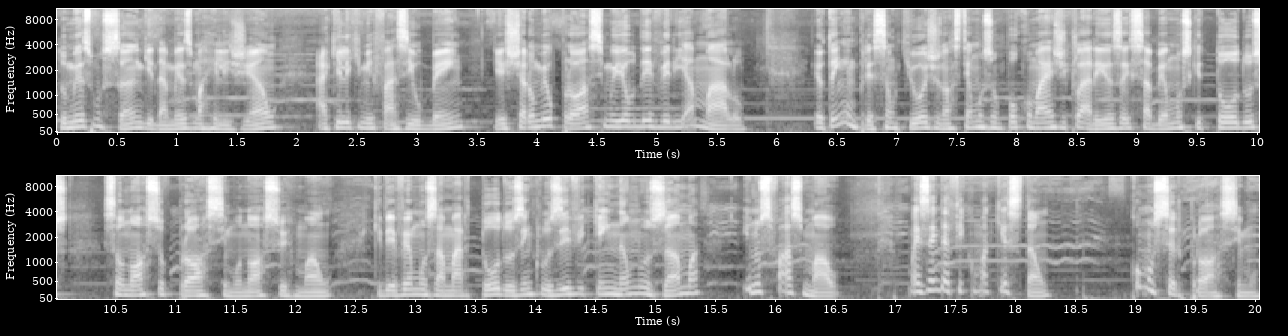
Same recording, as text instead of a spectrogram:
do mesmo sangue, da mesma religião, aquele que me fazia o bem, este era o meu próximo e eu deveria amá-lo. Eu tenho a impressão que hoje nós temos um pouco mais de clareza e sabemos que todos são nosso próximo, nosso irmão, que devemos amar todos, inclusive quem não nos ama e nos faz mal. Mas ainda fica uma questão: como ser próximo?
